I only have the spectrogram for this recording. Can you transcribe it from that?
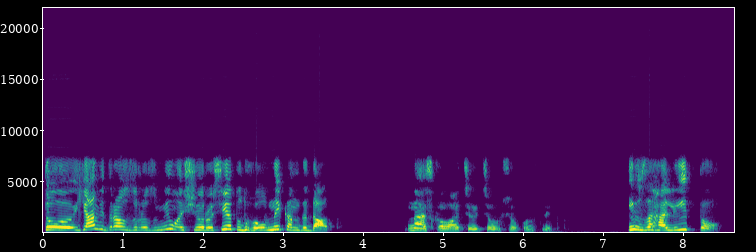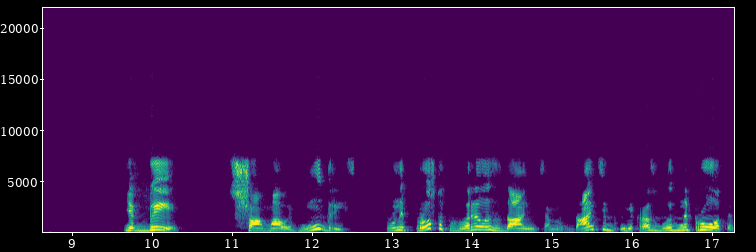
То я відразу зрозуміла, що Росія тут головний кандидат на ескалацію цього всього конфлікту. І взагалі-то, якби США мали мудрість, то вони просто поговорили з данцями. Данці якраз були б не проти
